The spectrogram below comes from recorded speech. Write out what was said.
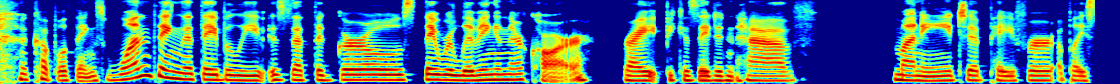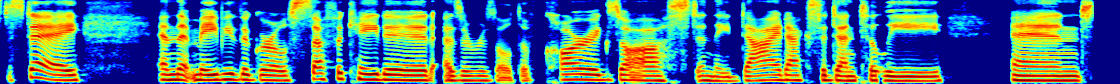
a couple of things. One thing that they believe is that the girls, they were living in their car, right? Because they didn't have money to pay for a place to stay. And that maybe the girls suffocated as a result of car exhaust and they died accidentally. And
